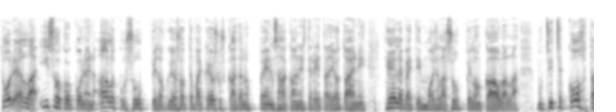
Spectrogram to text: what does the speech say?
todella isokokoinen alkusuppilo, kun jos olette vaikka joskus kaatanut bensaa kanisteriin tai jotain, niin helvetinmoisella suppilon kaulalla, mutta sitten se kohta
